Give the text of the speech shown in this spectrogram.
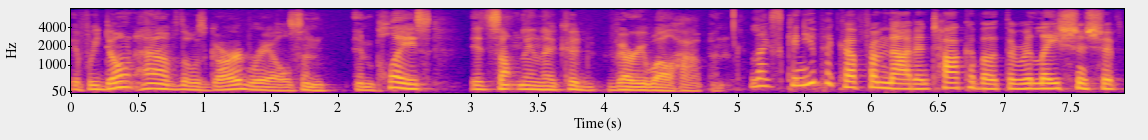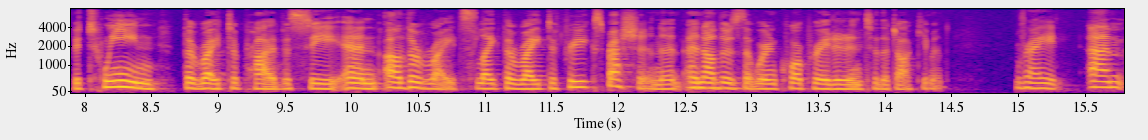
If we don't have those guardrails in, in place, it's something that could very well happen. Lex, can you pick up from that and talk about the relationship between the right to privacy and other rights, like the right to free expression and, and mm others that were incorporated into the document? Right. Um,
